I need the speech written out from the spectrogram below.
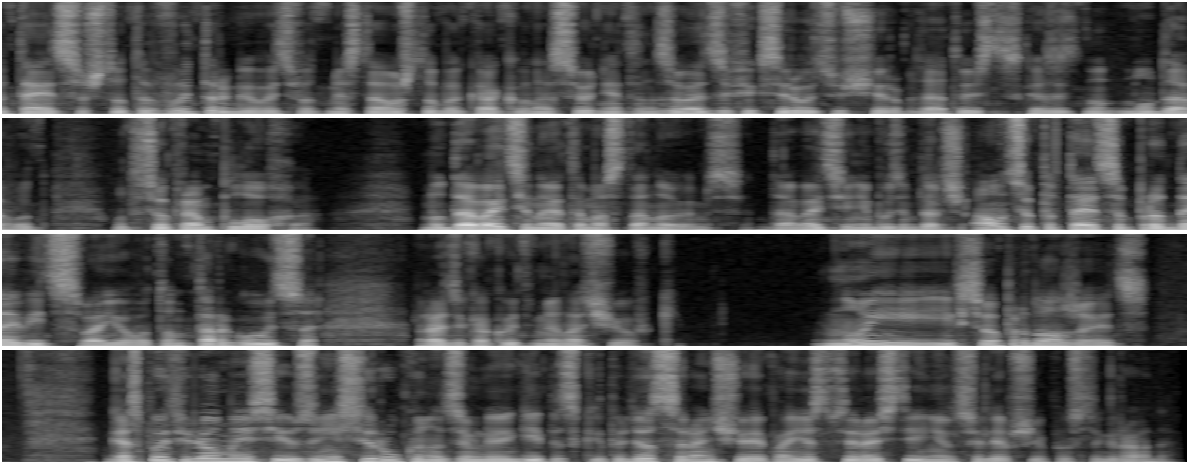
пытается что-то выторговать, вот вместо того, чтобы, как у нас сегодня это называют, зафиксировать ущерб, да, то есть сказать, ну, ну да, вот, вот все прям плохо ну давайте на этом остановимся, давайте не будем дальше. А он все пытается продавить свое, вот он торгуется ради какой-то мелочевки. Ну и, и все продолжается. Господь велел Моисею, занеси руку над землей египетской, придет саранча и поест все растения, уцелевшие после града.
